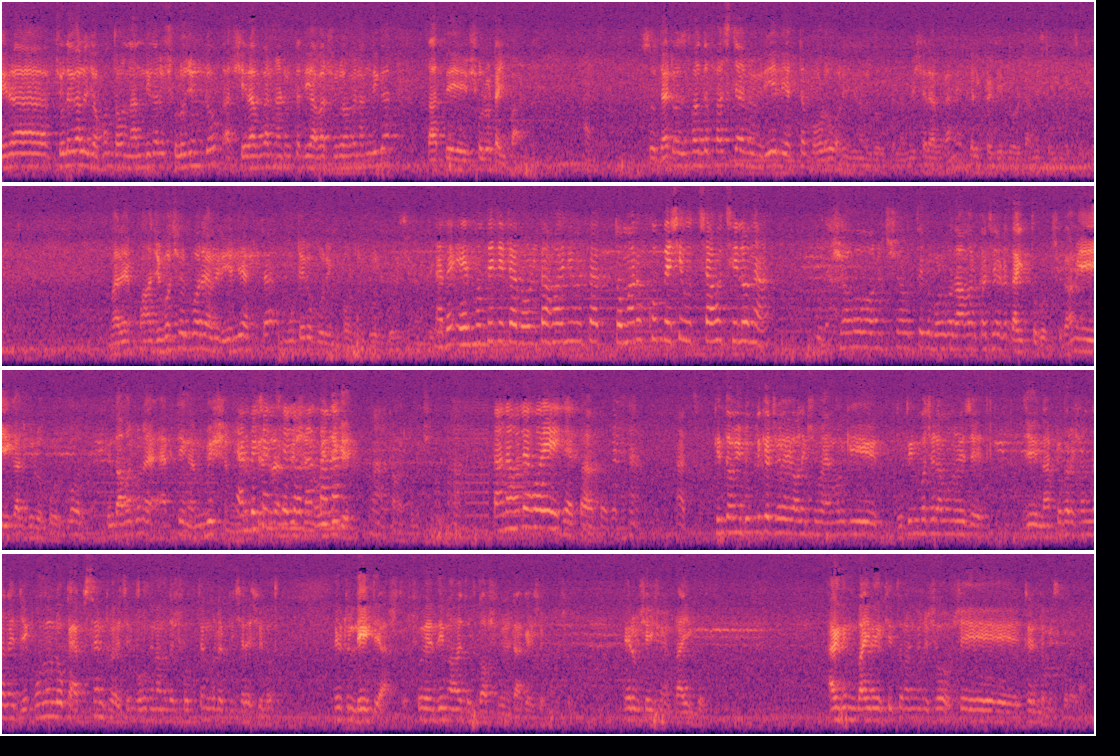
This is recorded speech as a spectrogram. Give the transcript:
এরা চলে গেল যখন তখন নান্দিকারে ষোলো জন লোক আর সেরা আফগান নাটকটা দিয়ে আবার শুরু হবে নান্দিকা তাতে ষোলোটাই part so that was for the first time আমি রিয়েলি একটা বড় অরিজিনাল রোল পেলাম সেরা আফগানে ফেল ক্রেডিট রোলটা আমি স্টেজ করছি মানে পাঁচ বছর পরে আমি রিয়েলি একটা মোটের ওপর ইম্পর্টেন্ট রোল করেছি নান্দিকা। আচ্ছা এর মধ্যে যেটা রোলটা হয়নি ওটা তোমারও খুব বেশি উৎসাহ ছিল না উৎসাহ অনিৎসাহ থেকে বড় কথা আমার কাছে একটা দায়িত্ব করছিল। আমি এই কাজগুলো করব। কিন্তু আমার কোনো অ্যাক্টিং অ্যাম্বিশন Ambition ছিল না, ওই তা না? দিকে হ্যাঁ। আমার কোনো ছিল না। তা না হলে হয়েই যেত হ্যাঁ। আচ্ছা। কিন্তু আমি ডুপ্লিকেট হয়ে অনেক সময় এমনকি দু তিন বছর এমন হয়েছে যে নাট্যকারের সন্ধানে যে কোনো লোক অ্যাবসেন্ট হয়েছে বহুদিন আমাদের সত্যেন বলে একটি ছেলে ছিল। একটু লেটে আসতো। শোয়ের দিন হয়তো দশ মিনিট আগে এসে পৌঁছে এরকম সেই সময় প্রায়ই করি একদিন বাইরে চিত্তরঞ্জনের শো সে ট্রেনটা মিস করে গেল।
